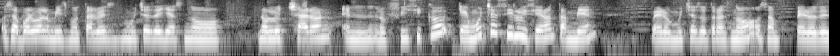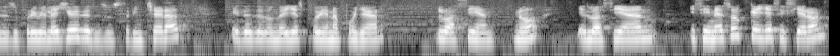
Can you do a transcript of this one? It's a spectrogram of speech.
o sea, vuelvo a lo mismo, tal vez muchas de ellas no, no lucharon en lo físico, que muchas sí lo hicieron también, pero muchas otras no, o sea, pero desde su privilegio y desde sus trincheras y desde donde ellas podían apoyar, lo hacían, ¿no? Y lo hacían, y sin eso que ellas hicieron,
